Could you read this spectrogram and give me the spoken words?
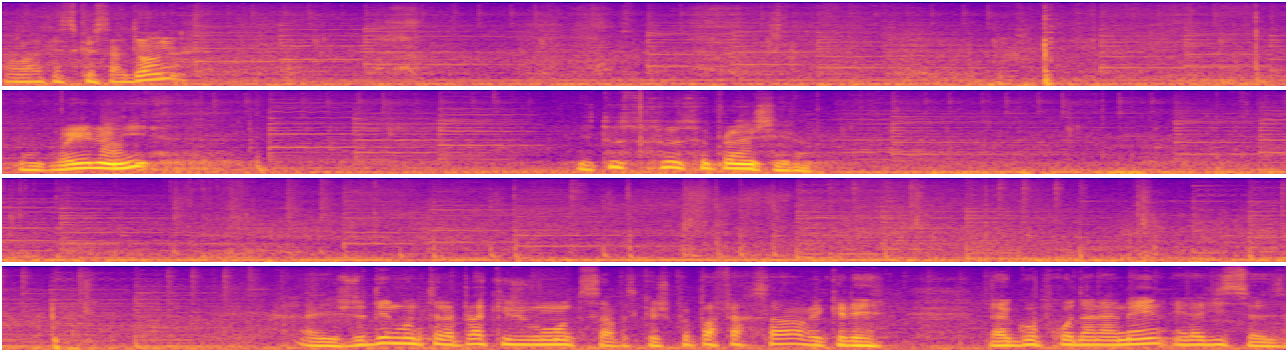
On va voir qu'est-ce que ça donne. vous voyez le nid? Il est tout sur ce plancher là. Allez, je démonte la plaque et je vous montre ça parce que je peux pas faire ça avec les, la GoPro dans la main et la visseuse.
